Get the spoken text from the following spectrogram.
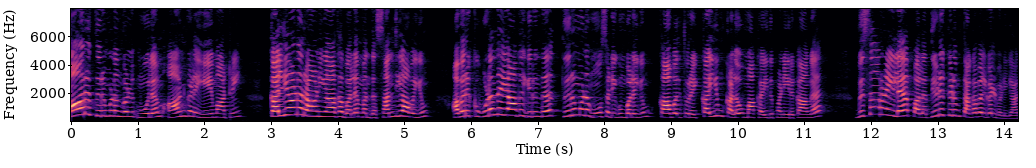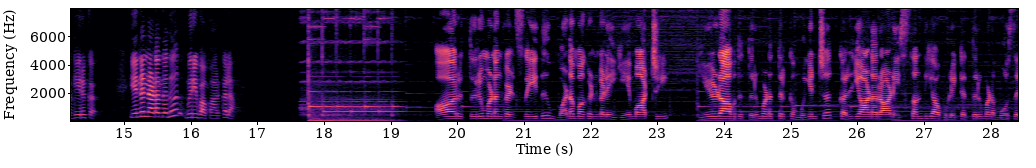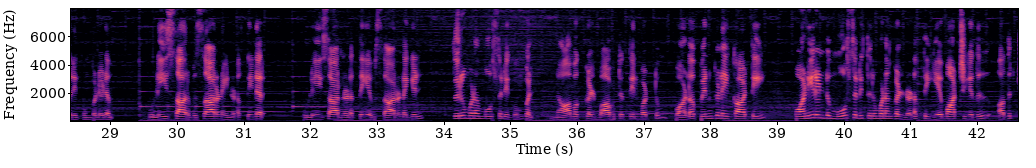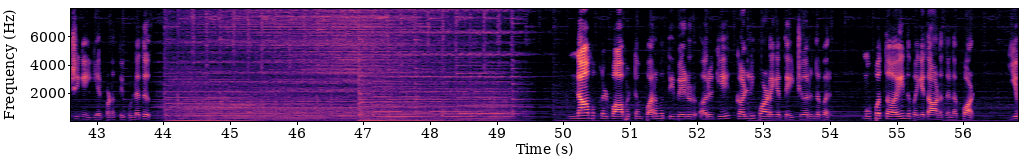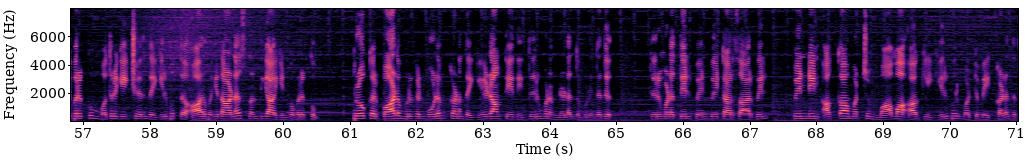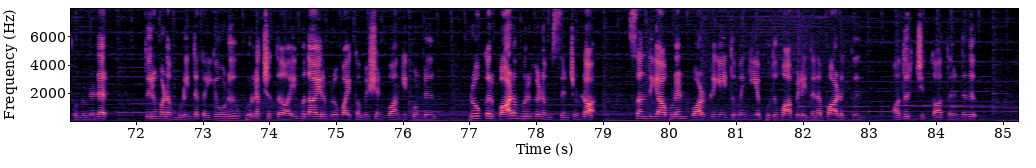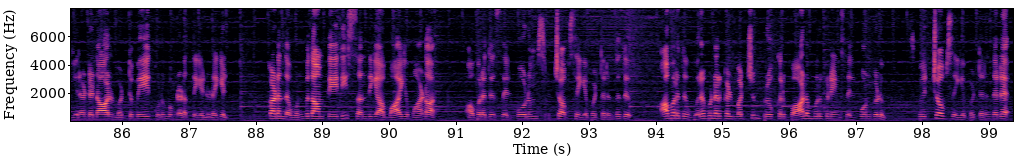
ஆறு திருமணங்கள் மூலம் ஆண்களை ஏமாற்றி கல்யாண ராணியாக வலம் வந்த சந்தியாவையும் அவருக்கு உடந்தையாக இருந்த திருமண மோசடி கும்பலையும் காவல்துறை கையும் களவுமா கைது பண்ணியிருக்காங்க. விசாரணையில பல திடுக்கிடும் தகவல்கள் வெளியாகி இருக்கு என்ன நடந்தது? விரிவா பார்க்கலாம். ஆறு திருமணங்கள் செய்து மணமகன்களை ஏமாற்றி ஏழாவது திருமணத்திற்கு முயன்ற கல்யாண ராணி சந்தியா உள்ளிட்ட திருமண மோசடி கும்பலிடம் போலீசார் விசாரணை நடத்தினர். போலீசார் நடத்திய விசாரணையில் திருமண மோசடி கும்பல் நாமக்கல் மாவட்டத்தில் மட்டும் பல பெண்களை காட்டி பனிரெண்டு மோசடி திருமணங்கள் நடத்தி ஏமாற்றியது அதிர்ச்சியை ஏற்படுத்தியுள்ளது. நாமக்கல் மாவட்டம் பரமத்தி வேலூர் அருகே கள்ளிப்பாளையத்தைச் சேர்ந்தவர் முப்பத்து ஐந்து வயதான தனப்பாள் இவருக்கும் மதுரையைச் சேர்ந்த இருபத்து ஆறு வயதான சந்தியா என்பவருக்கும் புரோக்கர் பாலமுருகன் மூலம் கடந்த ஏழாம் தேதி திருமணம் நடந்து முடிந்தது. திருமணத்தில் பெண் வீட்டார் சார்பில் பெண்ணின் அக்கா மற்றும் மாமா ஆகிய இருவர் மட்டுமே கலந்து கொண்டுள்ளனர். திருமணம் முடிந்த கையோடு ஒரு லட்சத்து ஐம்பதாயிரம் ரூபாய் கமிஷன் வாங்கிக் கொண்டு புரோக்கர் பாலமுருகனும் சென்றுள்ளார். சந்தியாவுடன் வாழ்க்கையை துவங்கிய புது மாப்பிள்ளை தனபாலுக்கு அதிர்ச்சி காத்திருந்தது. இரண்டு நாள் மட்டுமே குடும்பம் நடத்திய நிலையில் கடந்த ஒன்பதாம் தேதி சந்தியா மாயமானார். அவரது செல்போனும் சுவிட்ச் ஆஃப் செய்யப்பட்டிருந்தது. அவரது உறவினர்கள் மற்றும் புரோக்கர் பாலமுருகனின் செல்போன்களும் சுவிட்ச் ஆஃப் செய்யப்பட்டிருந்தன.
